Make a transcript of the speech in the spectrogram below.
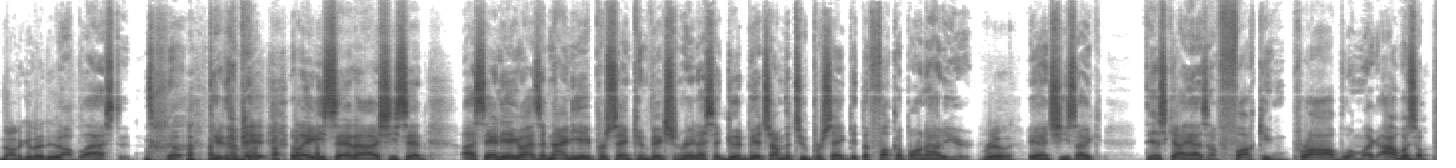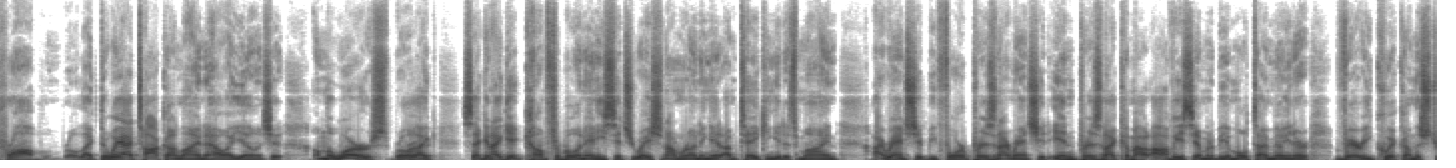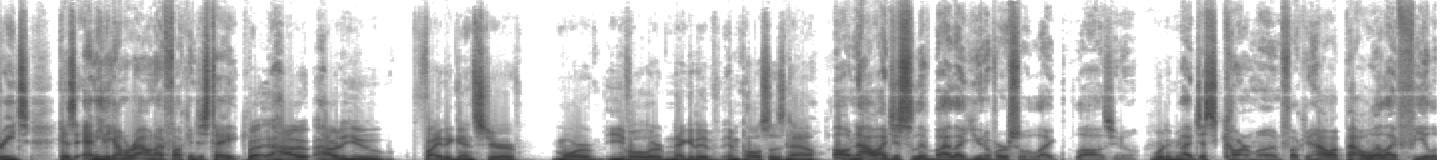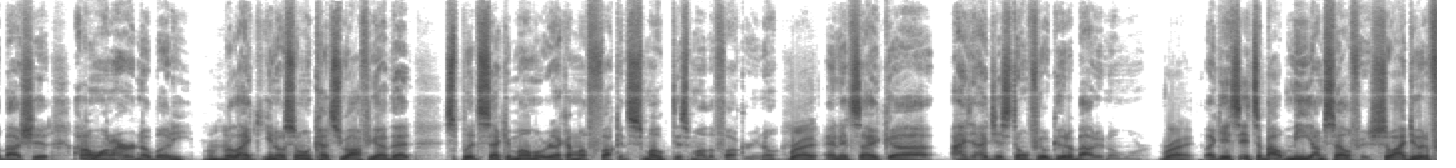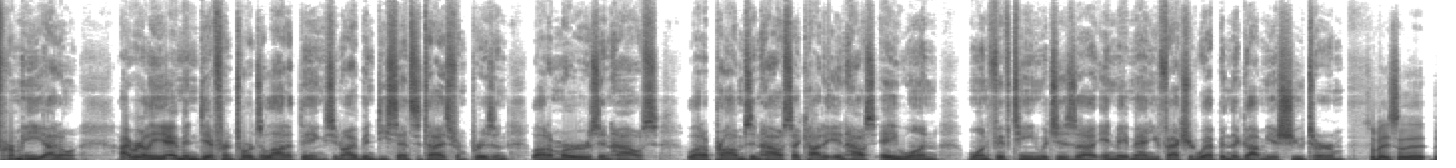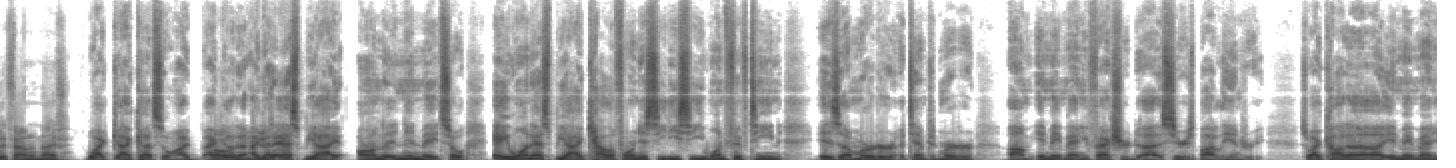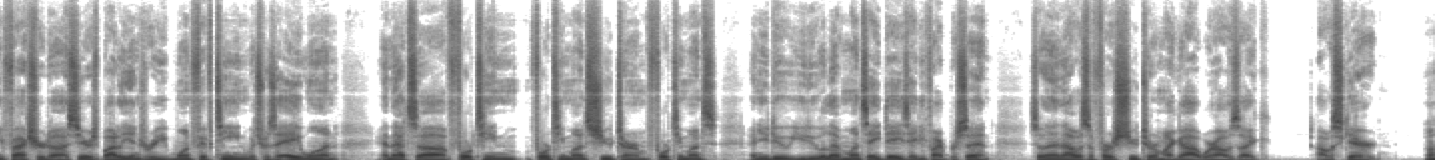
not a good idea. got blasted. No, dude, the, the lady said, uh, she said, uh, San Diego has a 98% conviction rate. I said, good, bitch, I'm the 2%. Get the fuck up on out of here. Really? Yeah, and she's like, this guy has a fucking problem. Like, I was a problem, bro. Like, the way I talk online and how I yell and shit, I'm the worst, bro. Like, second I get comfortable in any situation, I'm running it, I'm taking it, it's mine. I ran shit before prison, I ran shit in prison. I come out, obviously, I'm gonna be a multimillionaire very quick on the streets because anything I'm around, I fucking just take. But how how do you fight against your more evil or negative impulses now? Oh, now I just live by like universal like laws, you know. What do you mean? I just karma and fucking how how well I feel about shit. I don't want to hurt nobody, Mm-hmm. but like you know, someone cuts you off, you have that split second moment where you're like, I'm gonna fucking smoke this motherfucker, you know. Right. And it's like uh, I I just don't feel good about it no more. Right. Like it's it's about me. I'm selfish, so I do it for me. I don't. I really am indifferent towards a lot of things. You know, I've been desensitized from prison. A lot of murders in house. A lot of problems in house. I caught an in house A1 115, which is a inmate manufactured weapon that got me a SHU term. So basically, they found a knife. Well, I, I cut so I, I Oh, got a, I got an SBI on an inmate. So A1 SBI California CDC 115 is a murder, attempted murder, um, inmate manufactured uh, serious bodily injury. So I caught a, a inmate manufactured uh, serious bodily injury 115, which was a A1, and that's uh 14, 14 months SHU term, 14 months, and you do you do 11 months, eight days, 85 percent. So then that was the first SHU term I got where I was like, I was scared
